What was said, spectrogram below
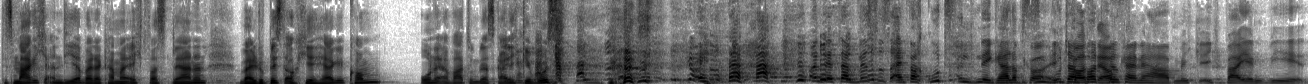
das mag ich an dir, weil da kann man echt was lernen, weil du bist auch hierher gekommen ohne Erwartung. Du hast gar nicht gewusst. Und deshalb wirst du es einfach gut finden, egal ob es ein Ich guter konnte auch Podcast keine haben. Ich, ich war irgendwie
